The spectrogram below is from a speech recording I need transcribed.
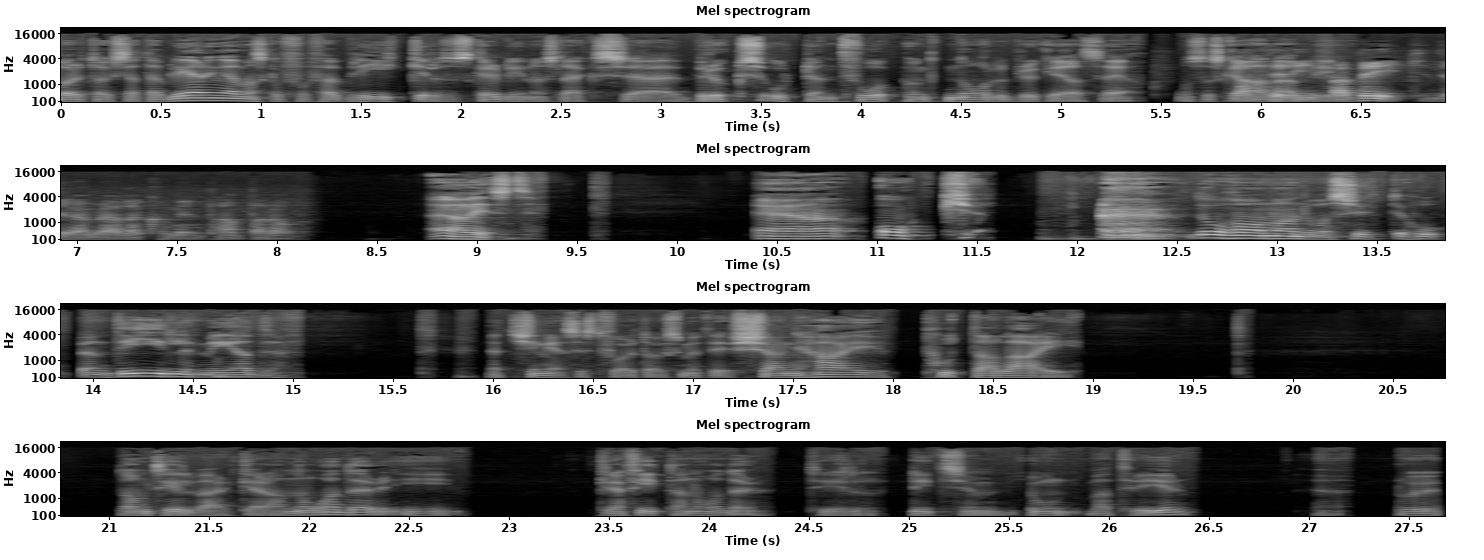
företagsetableringar. Man ska få fabriker och så ska det bli någon slags uh, bruksorten 2.0 brukar jag säga. Och så ska Batterifabrik alla bli... drömmer alla kommunpampar om. Ja visst. Uh, och då har man då sytt ihop en deal med ett kinesiskt företag som heter Shanghai Putalai. De tillverkar anoder i grafitanoder till litiumjonbatterier. Eh,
